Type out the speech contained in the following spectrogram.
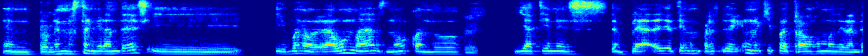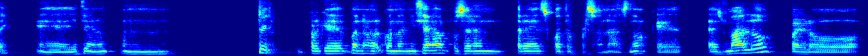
en, problemas tan grandes y, y, bueno, aún más, ¿no? Cuando mm. ya tienes empleado, ya tienen un, equipo de trabajo más grande, eh, ya tienen un, Sí, porque bueno, cuando iniciaron pues eran tres, cuatro personas, ¿no? Que es malo, pero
